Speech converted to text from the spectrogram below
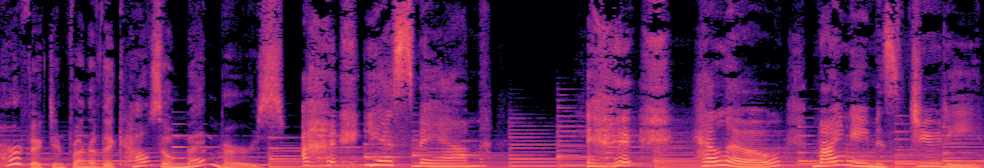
perfect in front of the council members. Uh, yes, ma'am. Hello, my name is Judy.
